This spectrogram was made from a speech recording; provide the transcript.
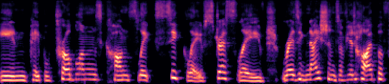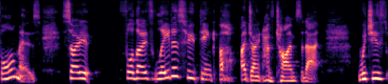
in people problems, conflicts, sick leave, stress leave, resignations of your high performers. So for those leaders who think, oh, I don't have time for that, which is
